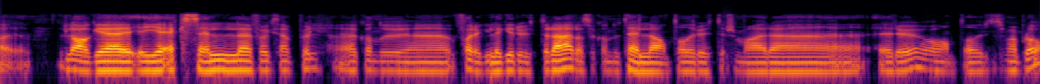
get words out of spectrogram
eh, lage i Excel f.eks. Kan du eh, fargelegge ruter der, og så kan du telle antall ruter som er røde og antall ruter som er blå,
